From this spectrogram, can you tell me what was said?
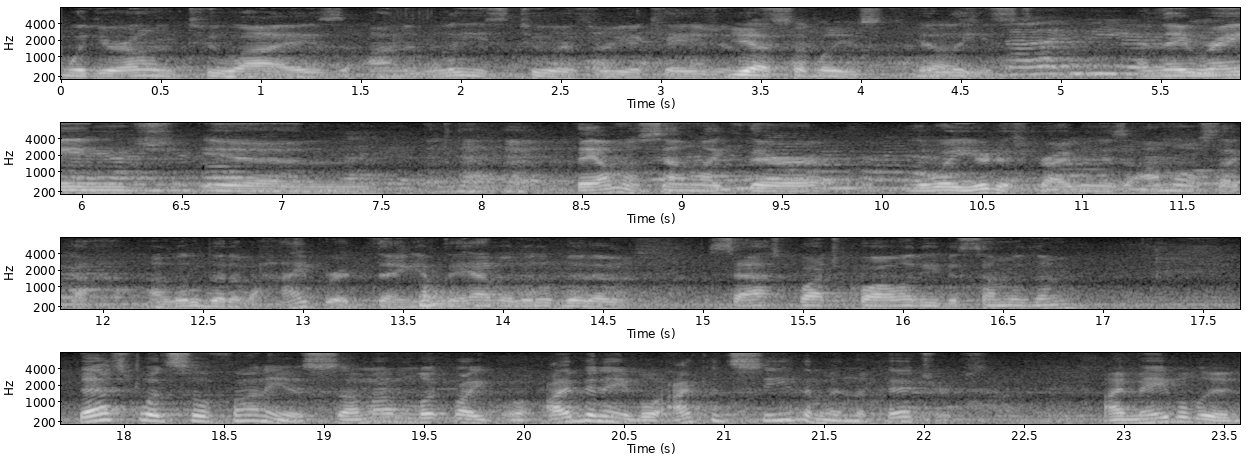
with your own two eyes on at least two or three occasions. Yes, at least. at yes. least, and they range in. They almost sound like they're the way you're describing is almost like a, a little bit of a hybrid thing. If they have a little bit of Sasquatch quality to some of them. That's what's so funny is some of them look like well, I've been able. I could see them in the pictures. I'm able to.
